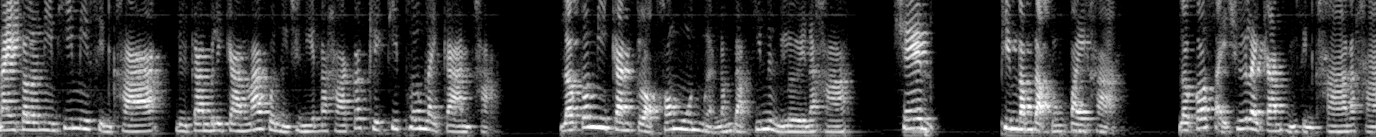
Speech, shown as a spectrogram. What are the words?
ในกรณีที่มีสินค้าหรือการบริการมากกว่าหนึ่งชนิดนะคะ ก็คลิกที่เพิ่มรายการค่ะ แล้วก็มีการกรอกข้อมูลเหมือนลำดับที่หนึ่งเลยนะคะ เช่น พิมพ์ลำดับลงไปค่ะ แล้วก็ใส่ชื่อรายการของสินค้านะคะ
